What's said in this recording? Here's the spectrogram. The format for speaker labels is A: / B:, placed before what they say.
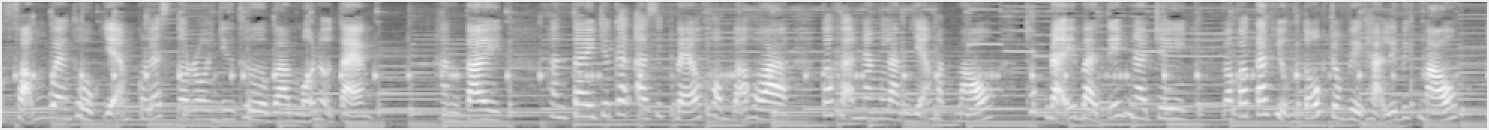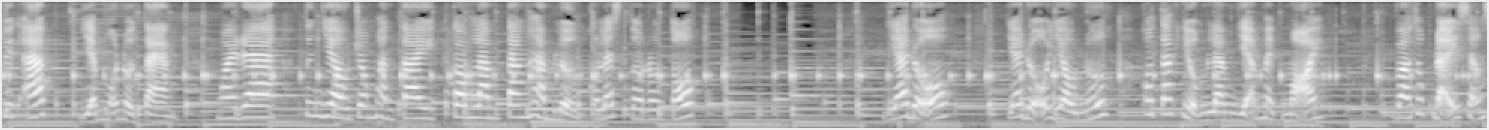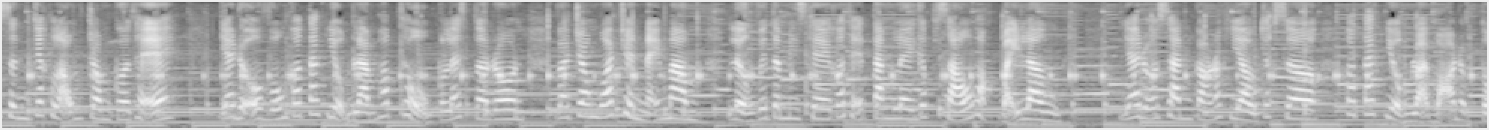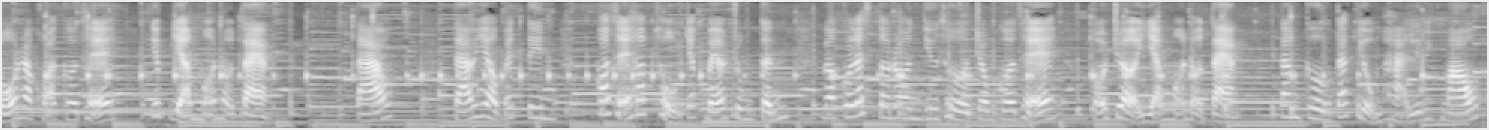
A: Thực phẩm quen thuộc giảm cholesterol dư thừa và mỡ nội tạng. Hành tây Hành tây chứa các axit béo không bão hòa, có khả năng làm giãn mạch máu, thúc đẩy bài tiết natri và có tác dụng tốt trong việc hạ lipid máu, huyết áp, giảm mỡ nội tạng. Ngoài ra, tinh dầu trong hành tây còn làm tăng hàm lượng cholesterol tốt. Giá đỗ Giá đỗ dầu nước có tác dụng làm giảm mệt mỏi và thúc đẩy sản sinh chất lỏng trong cơ thể. Giá đỗ vốn có tác dụng làm hấp thụ cholesterol và trong quá trình nảy mầm, lượng vitamin C có thể tăng lên gấp 6 hoặc 7 lần. Giá đỗ xanh còn rất giàu chất xơ, có tác dụng loại bỏ độc tố ra khỏi cơ thể, giúp giảm mỡ nội tạng. Táo Táo giàu pectin có thể hấp thụ chất béo trung tính và cholesterol dư thừa trong cơ thể, hỗ trợ giảm mỡ nội tạng, tăng cường tác dụng hạ lipid máu.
